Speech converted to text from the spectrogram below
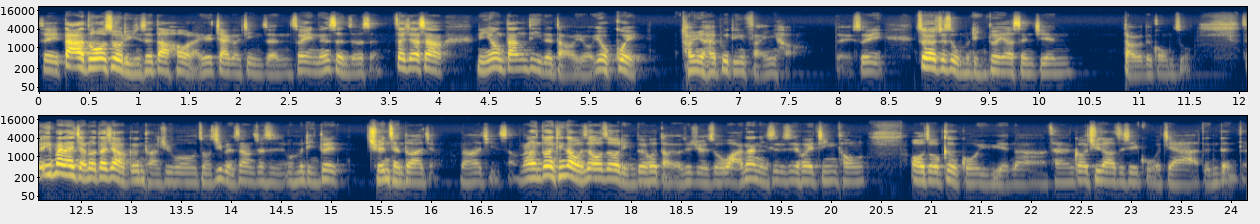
所以大多数旅行社到后来，因为价格竞争，所以能省则省。再加上你用当地的导游又贵，团员还不一定反应好，对，所以最后就是我们领队要身兼导游的工作。所以一般来讲，如果大家有跟团去过欧洲，基本上就是我们领队全程都要讲，然后介绍。然后很多人听到我是欧洲的领队或导游，就觉得说，哇，那你是不是会精通欧洲各国语言啊，才能够去到这些国家啊等等的？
